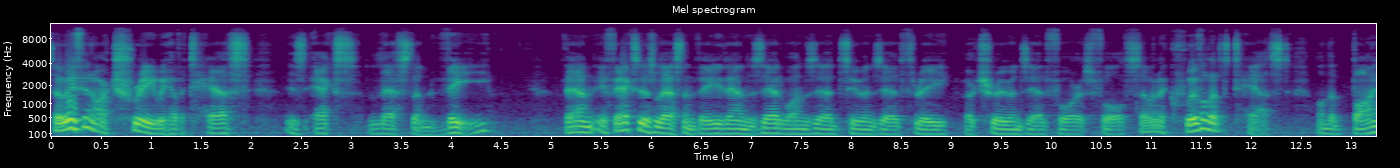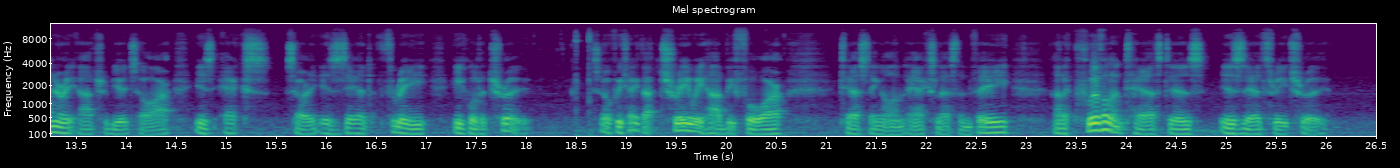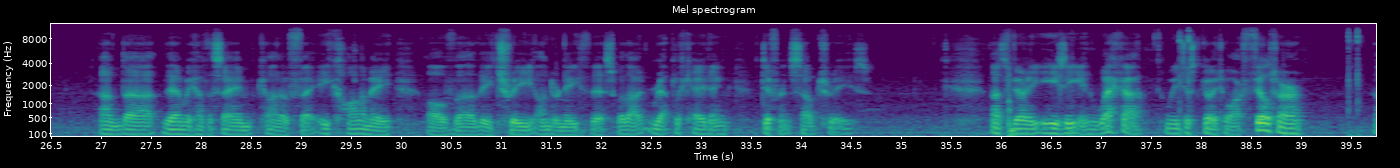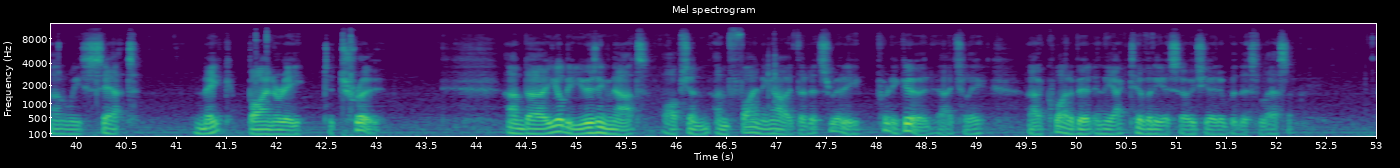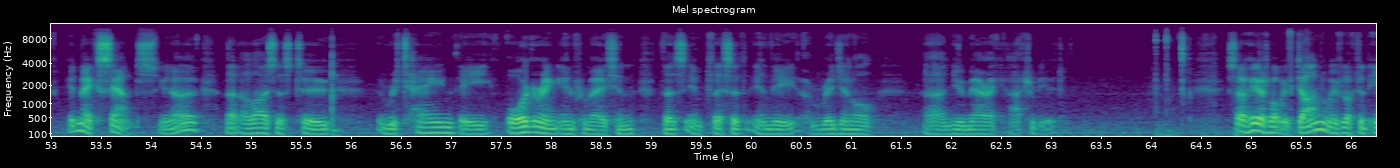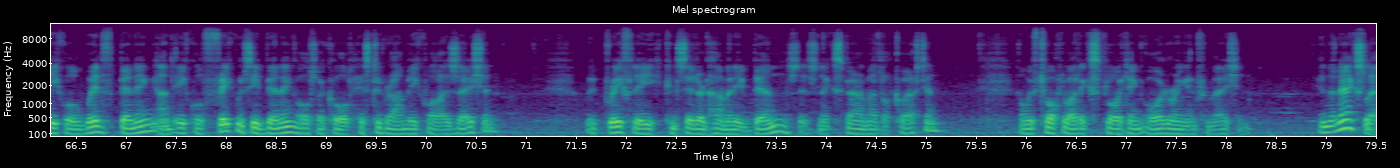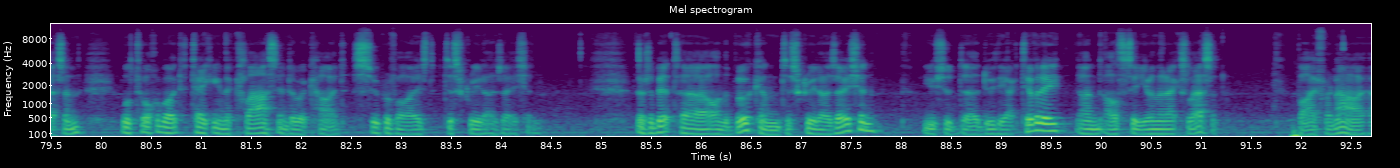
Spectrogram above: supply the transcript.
So if in our tree we have a test is x less than v, then if x is less than v, then z1, z2, and z3 are true and z4 is false. So an equivalent test on the binary attributes are is x, sorry, is z3 equal to true. So if we take that tree we had before, testing on x less than v, an equivalent test is is z3 true and uh, then we have the same kind of uh, economy of uh, the tree underneath this without replicating different subtrees. That's very easy in Weka. We just go to our filter and we set make binary to true. And uh, you'll be using that option and finding out that it's really pretty good actually, uh, quite a bit in the activity associated with this lesson. It makes sense, you know, that allows us to retain the ordering information that's implicit in the original uh, numeric attribute. So here's what we've done. We've looked at equal width binning and equal frequency binning, also called histogram equalization. We've briefly considered how many bins. It's an experimental question. And we've talked about exploiting ordering information. In the next lesson, we'll talk about taking the class into account, supervised discretization. There's a bit uh, on the book and discretization. You should uh, do the activity and I'll see you in the next lesson. Bye for now.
